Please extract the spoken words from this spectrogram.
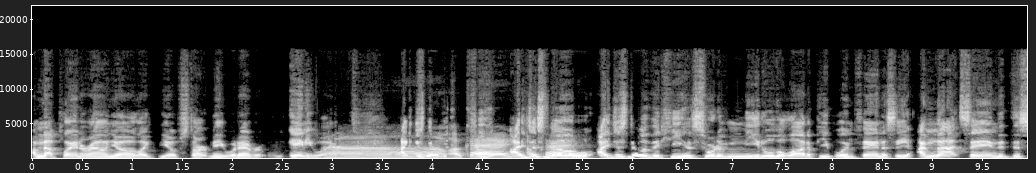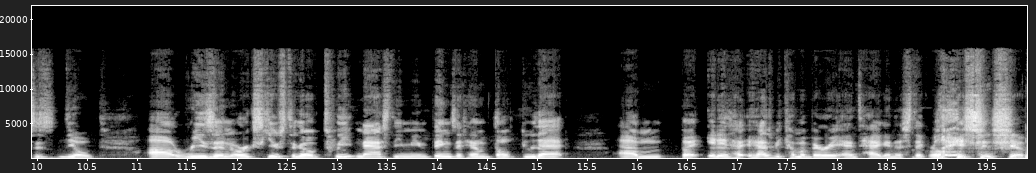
I'm not playing around, y'all. Like you know, start me, whatever. Anyway, oh, I just know. Okay. He, I just okay. know. I just know that he has sort of needled a lot of people in fantasy. I'm not saying that this is you know uh, reason or excuse to go tweet nasty meme things at him. Don't do that. Um, but it, is, it has become a very antagonistic relationship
